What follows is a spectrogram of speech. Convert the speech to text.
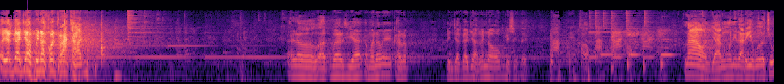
ayah gajah pindah kontrakan. Halo, Akbar sih ya. Kemana we? Karep kenjaga gajah ngenog di situ. Eh, oh, naon yang meni dari wecu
